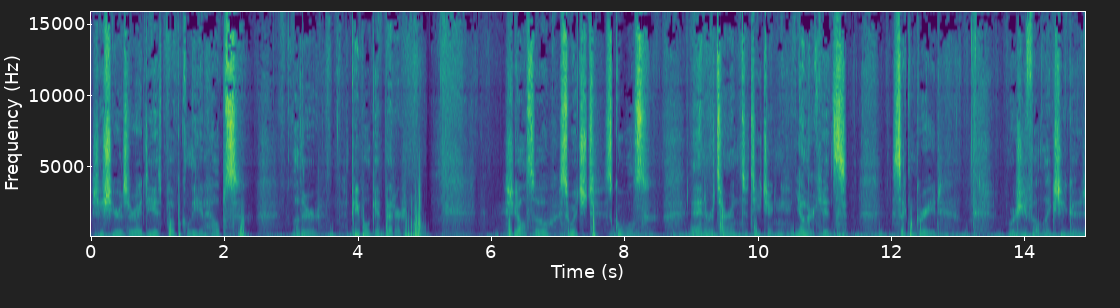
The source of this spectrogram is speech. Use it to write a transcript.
She shares her ideas publicly and helps other people get better. She also switched schools and returned to teaching younger kids, second grade, where she felt like she could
